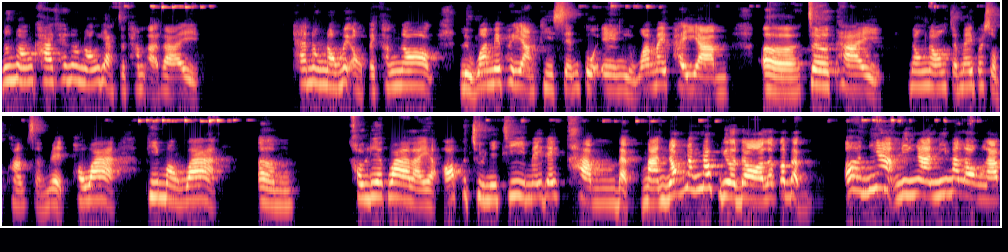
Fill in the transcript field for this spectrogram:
น้องๆคะถ้าน้องๆอยากจะทำอะไรถ้าน้องๆไม่ออกไปข้างนอก หรือว่าไม่พยายามพรีเซนต์ตัวเอง หรือว่าไม่พยายามเเจอใคร น้องๆ จะไม่ประสบความสำเร็จ เพราะว่าพี่มองว่าเอิ่มเขาเรียกว่าอะไรอะ opportunity ไม่ได้คำแบบมา knock knock knock your door แล้วก็แบบเออเนี่ยมีงานนี้มารองรับ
